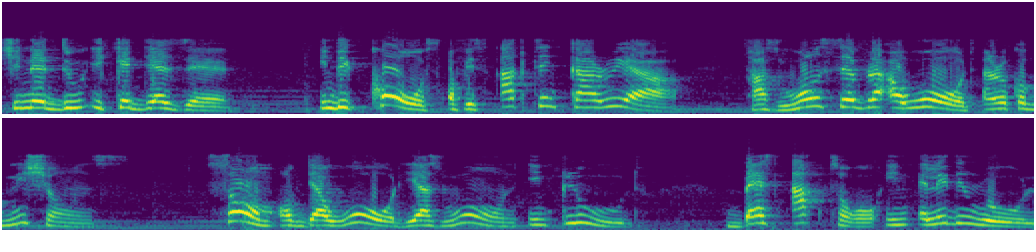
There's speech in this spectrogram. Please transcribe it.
Chinedu Ikedieze, in the course of his acting career, has won several awards and recognitions. Some of the awards he has won include Best Actor in a Leading Role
